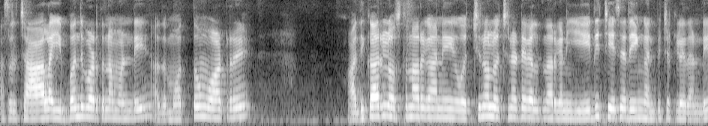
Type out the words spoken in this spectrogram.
అసలు చాలా ఇబ్బంది పడుతున్నామండి. అది మొత్తం వాటరే. అధికారులు వస్తున్నారు కానీ వచ్చిన వాళ్ళు వచ్చినట్టే వెళ్తున్నారు కానీ ఏది చేసేది ఏం కనిపించట్లేదండి.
